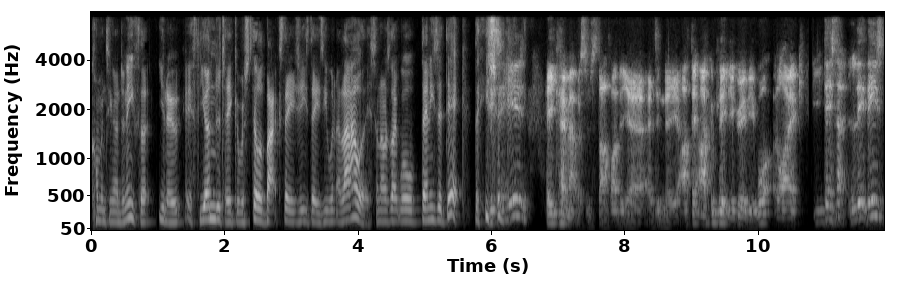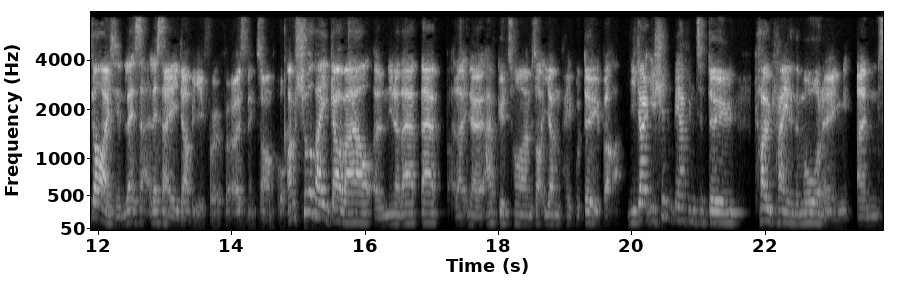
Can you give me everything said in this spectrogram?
commenting underneath that you know if the Undertaker was still backstage these days, he wouldn't allow this. And I was like, well, then he's a dick. He he, is- he came out with some stuff. I, yeah, uh, didn't he? I think I completely agree with you. What like there's li- these guys in let's let's say AEW for, for as an example. I'm sure they go out and you know they they like, you know have good times like young people do, but you don't you shouldn't be having to do cocaine in the morning and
